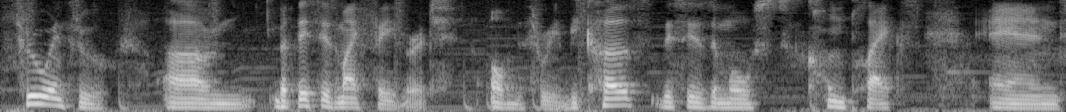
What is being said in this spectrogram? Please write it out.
through and through. Um, but this is my favorite of the three because this is the most complex and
